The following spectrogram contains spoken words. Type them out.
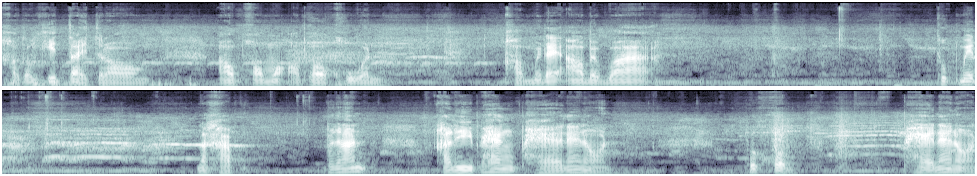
เขาต้องคิดไตร่ตรอง เอาพอเหมาะเอาพอควร เขาไม่ได้เอาแบบว่า ทุกเม็ดนะครับ เพราะฉะนั้นคดีแพ่งแพ้แน่นอน ทุกคนแพ้แน่นอน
